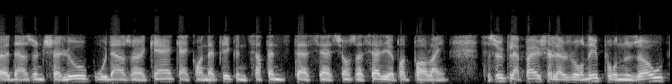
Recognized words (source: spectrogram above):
euh, dans une chaloupe ou dans un camp, quand on applique une certaine distanciation sociale, il n'y a pas de problème. C'est sûr que la pêche à la journée, pour nous autres,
